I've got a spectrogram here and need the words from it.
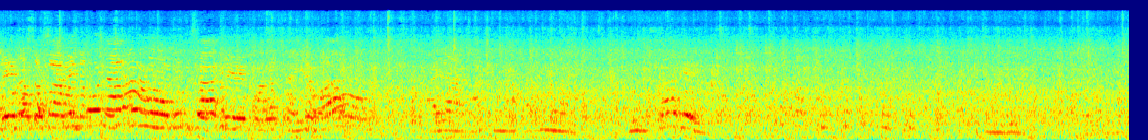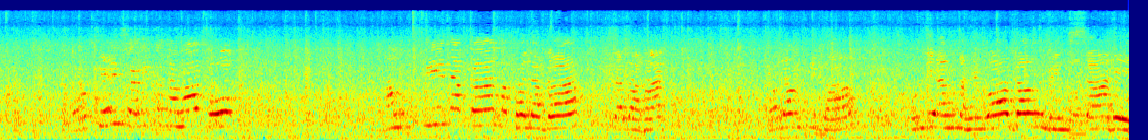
May babasahin po na ang mensahe para sa iyo, ha? Ayan, ating ating mensahe. Okay, so ito na nga po, ang pinakamahalaga sa lahat walang iba, kundi ang mahiwagang mensahe.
